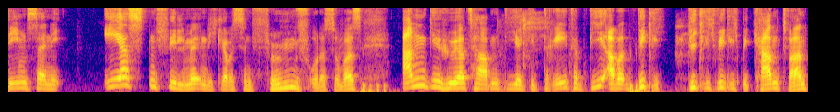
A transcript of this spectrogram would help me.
dem seine ersten Filme, und ich glaube es sind fünf oder sowas, angehört haben, die er gedreht hat, die aber wirklich, wirklich, wirklich bekannt waren.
